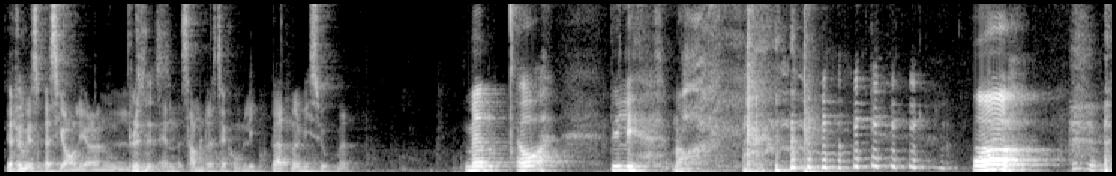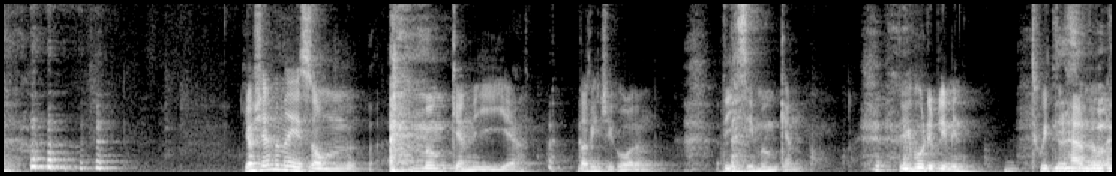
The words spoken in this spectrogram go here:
Jag tror vi special gör en, Precis. en samlad recension, lik Batman v Superman. Men, ja... Det är li... åh. Åh. Jag känner mig som munken i eh, Da Vinci-koden. DC-munken. Det borde bli min Twitter-handle.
